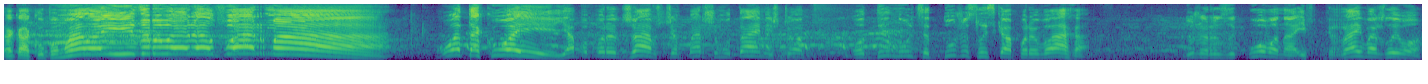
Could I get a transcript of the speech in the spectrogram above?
Така купа мала і забиває Реал Фарма! От такої! Я попереджав ще в першому таймі, що 1-0 це дуже слизька перевага, дуже ризикована і вкрай важливо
